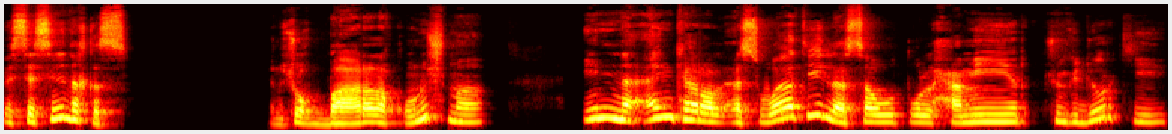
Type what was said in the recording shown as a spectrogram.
ve sesini de kıs. Yani çok bağırarak konuşma. İnne enkeral esvati le savtul hamir. Çünkü diyor ki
